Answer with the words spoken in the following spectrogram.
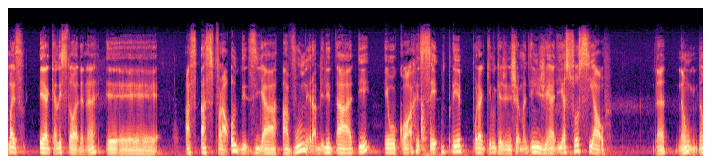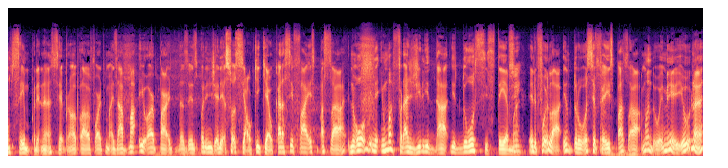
É... Mas é aquela história, né? É, as, as fraudes e a, a vulnerabilidade ocorre sempre por aquilo que a gente chama de engenharia social, né? Não, não sempre, né? Sempre é uma palavra forte, mas a maior parte das vezes por engenharia social. O que, que é? O cara se faz passar. Não houve nenhuma fragilidade do sistema. Sim. Ele foi lá, entrou, você Sim. fez passar, mandou e-mail, né?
